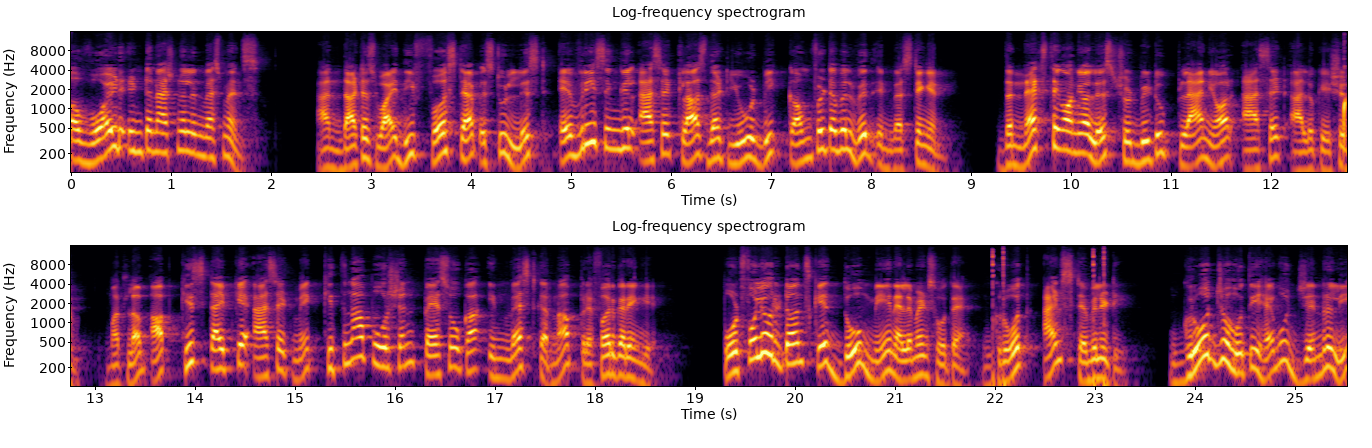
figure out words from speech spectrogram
avoid international investments and that is why the first step is to list every single asset class that you would be comfortable with investing in the next thing on your list should be to plan your asset allocation मतलब आप किस टाइप के एसेट में कितना पोर्शन पैसों का इन्वेस्ट करना प्रेफर करेंगे। पोर्टफोलियो रिटर्न्स के दो मेन एलिमेंट्स होते हैं ग्रोथ एंड स्टेबिलिटी ग्रोथ जो होती है, वो जनरली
